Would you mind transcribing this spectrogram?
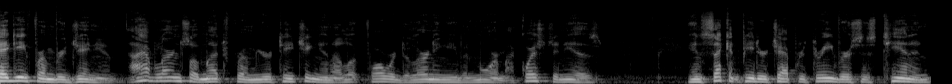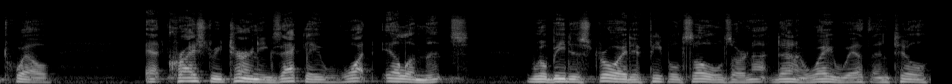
Peggy from Virginia. I have learned so much from your teaching and I look forward to learning even more. My question is in 2 Peter chapter 3 verses 10 and 12 at Christ's return exactly what elements will be destroyed if people's souls are not done away with until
